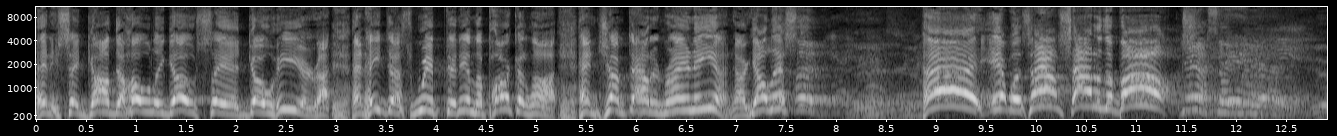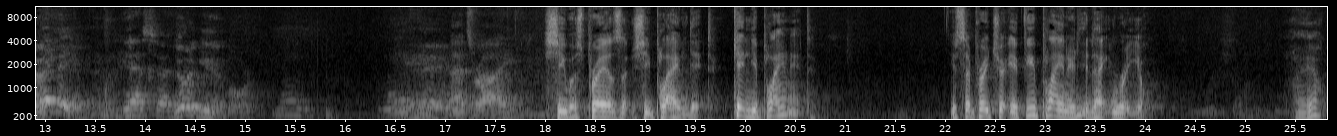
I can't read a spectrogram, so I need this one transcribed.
and he said, God the Holy Ghost said, go here. Uh, and he just whipped it in the parking lot and jumped out and ran in. Are y'all listening? Hey, it was outside of the box. Yes, amen. Yes, sir. Do it again. That's right. She was present. She planned it. Can you plan it? You said, Preacher, if you plan it, it ain't real. Well,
